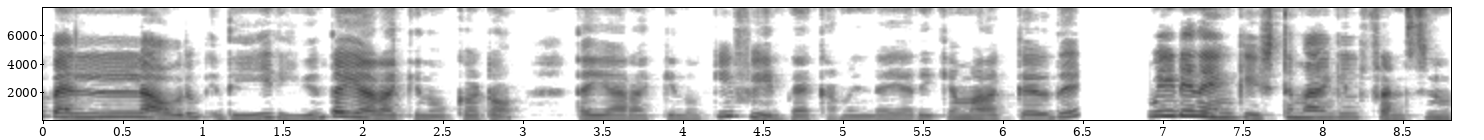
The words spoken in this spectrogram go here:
അപ്പോൾ എല്ലാവരും ഇതേ രീതിയിൽ തയ്യാറാക്കി നോക്കുക കേട്ടോ. തയ്യാറാക്കി നോക്കി ഫീഡ്ബാക്ക് കമന്റായി അറിയിക്കാൻ മറക്കരുത്. വീഡിയോ നിങ്ങൾക്ക് ഇഷ്ടമായെങ്കിൽ ഫ്രണ്ട്സിനും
